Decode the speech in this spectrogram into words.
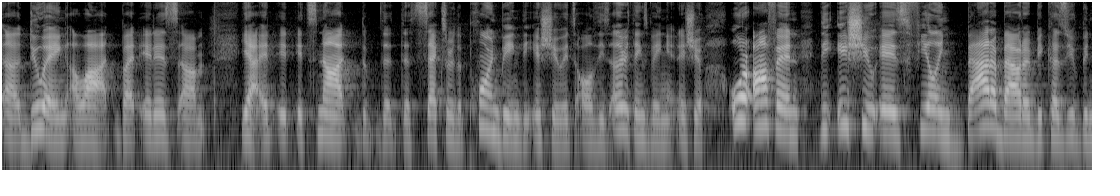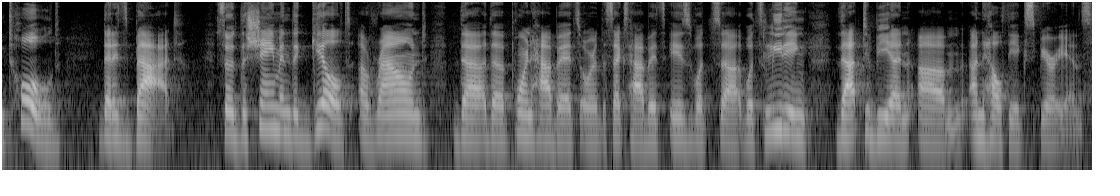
uh, doing a lot but it is um, yeah it, it, it's not the, the, the sex or the porn being the issue it's all of these other things being an issue. Or often the issue is feeling bad about it because you've been told that it's bad. So the shame and the guilt around the, the porn habits or the sex habits is what's uh, what's leading that to be an um, unhealthy experience.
